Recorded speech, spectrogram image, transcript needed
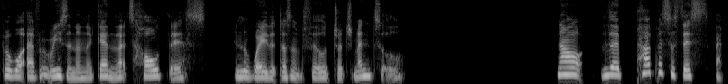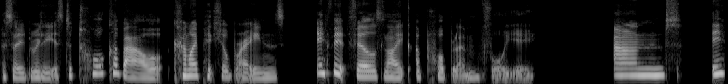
for whatever reason. And again, let's hold this in a way that doesn't feel judgmental. Now, the purpose of this episode really is to talk about can I pick your brains if it feels like a problem for you? And if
